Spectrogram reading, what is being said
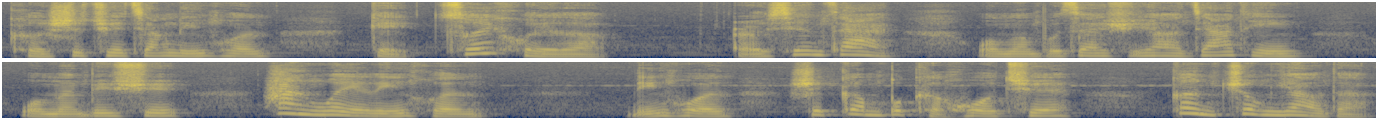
可是却将灵魂给摧毁了。而现在，我们不再需要家庭，我们必须捍卫灵魂。灵魂是更不可或缺、更重要的。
